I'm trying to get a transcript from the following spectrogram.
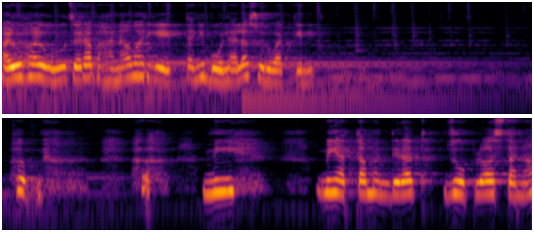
हळूहळू जरा भानावर येत त्यांनी बोलायला सुरुवात केली. मी मी आत्ता मंदिरात झोपलो असताना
